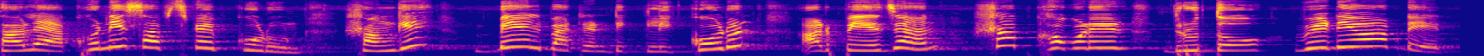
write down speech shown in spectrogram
তাহলে এখনই সাবস্ক্রাইব করুন। সঙ্গে বেল বাটনটি ক্লিক করুন আর পেয়ে যান সব খবরের দ্রুত ভিডিও আপডেট।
